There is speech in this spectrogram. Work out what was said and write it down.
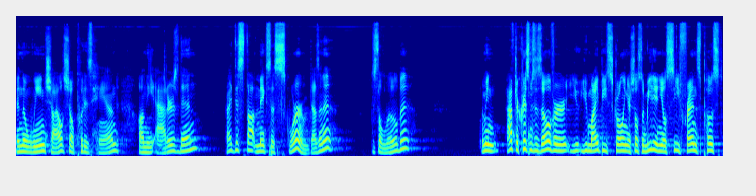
and the weaned child shall put his hand on the adder's den. Right? This thought makes us squirm, doesn't it? Just a little bit? I mean, after Christmas is over, you, you might be scrolling your social media and you'll see friends post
